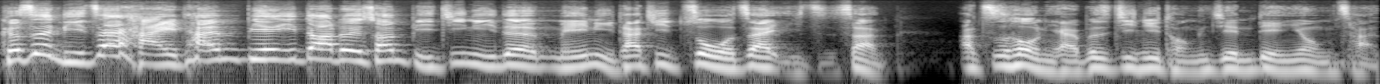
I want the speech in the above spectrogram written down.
可是你在海滩边，一大堆穿比基尼的美女，她去坐在椅子上。啊！之后你还不是进去同一间店用餐？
